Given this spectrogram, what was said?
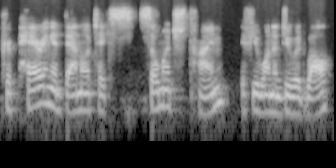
preparing a demo takes so much time if you want to do it well,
